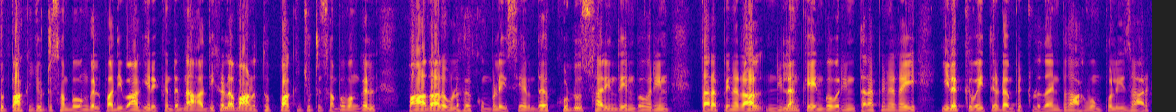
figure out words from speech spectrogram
துப்பாக்கிச்சூட்டு சம்பவங்கள் பதிவாகியிருக்கின்றன. இருக்கின்றன அதிகளவான துப்பாக்கிச்சூட்டு சம்பவங்கள் பாதாள உலக கும்பலை சேர்ந்த குடு சரிந்து என்பவரின் தரப்பினரால் நிலங்க என்பவரின் தரப்பினரை இலக்கு வைத்து இடம்பெற்றுள்ளது என்பதாகவும் போலீசார்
